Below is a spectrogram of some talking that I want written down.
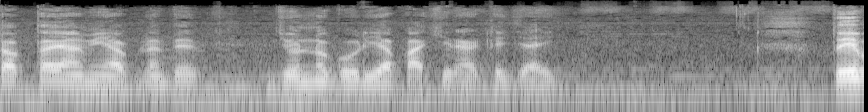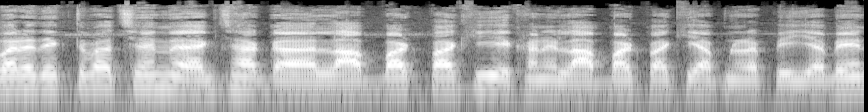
সপ্তাহে আমি আপনাদের জন্য গড়িয়া পাখিরহাটে যাই। তো এবারে দেখতে পাচ্ছেন এক ঝাঁক লাভবার্ড পাখি। এখানে লাভবার্ড পাখি আপনারা পেয়ে যাবেন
